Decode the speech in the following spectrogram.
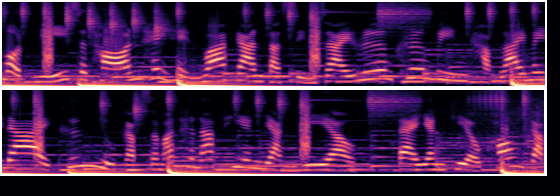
งหมดนี้สะท้อนให้เห็นว่าการตัดสินใจเรื่องเครื่องบินขับไล่ไม่ได้ ขึ้นอยู่กับสมรรถนะเพียงอย่างเดียว แต่ยังเกี่ยวข้องกับ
